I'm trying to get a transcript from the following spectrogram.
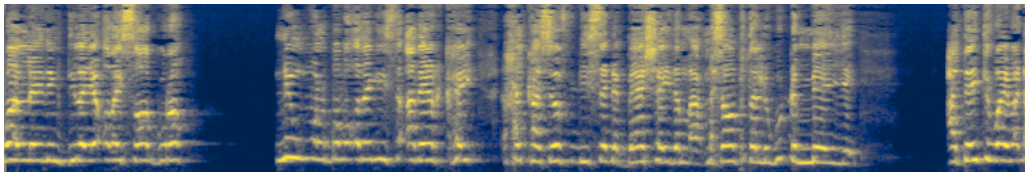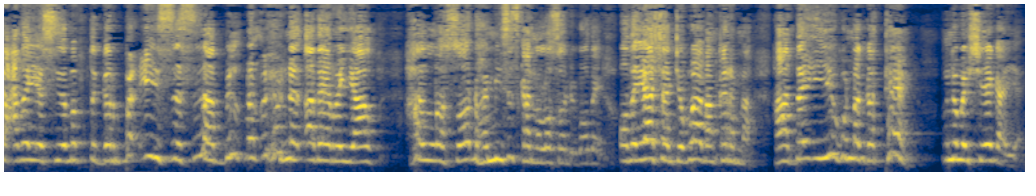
waa laydin dilaya oday soo guro. Nin walbaba odaygiisa adeerkay halkaa soo fadhiisadha beeshayda sababta lagu dhammeeyey caddayntii wayba dhacdaya sababta garbaciisa sidaa bil dhan u xirneed adeerayaal. Ha la soo dhaho miisaskaana loo soo dhigo oday. Odayaasha jawaabaan ka rabnaa hadday iyaguna gateen na way sheegayaan.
